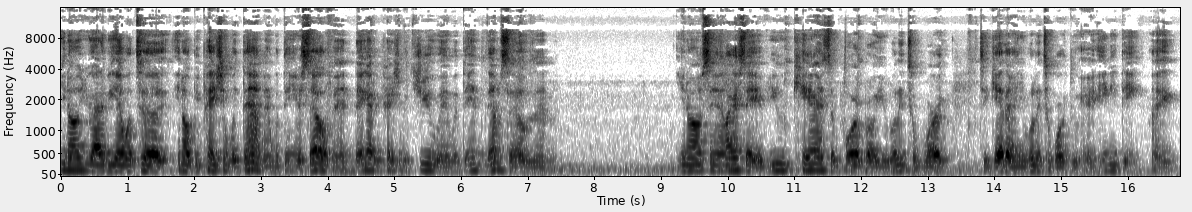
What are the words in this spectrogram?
you know, you got to be able to, you know, be patient with them and within yourself, and they got to be patient with you and within themselves. And, you know what I'm saying? Like I say, if you care and support, bro, you're willing to work together and you're willing to work through anything. Like,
